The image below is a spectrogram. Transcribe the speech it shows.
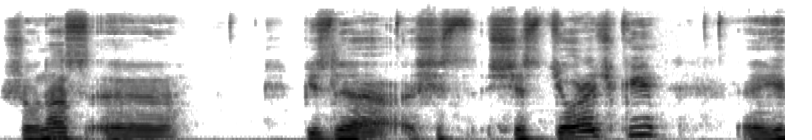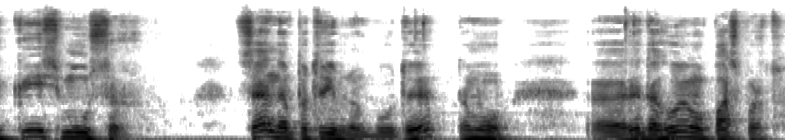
Що у нас е, після шес- шестерочки е, якийсь мусор. Це не потрібно бути, тому е, редагуємо паспорт.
